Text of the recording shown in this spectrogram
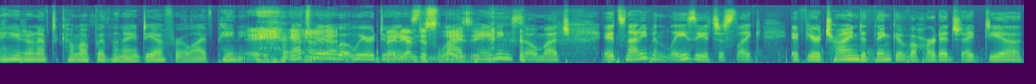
And you don't have to come up with an idea for a live painting. That's really Yeah. what we were doing. Maybe I'm just live lazy. painting so much. It's not even lazy. It's just like if you're trying to think of a hard edged idea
